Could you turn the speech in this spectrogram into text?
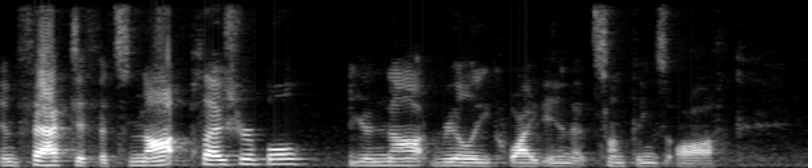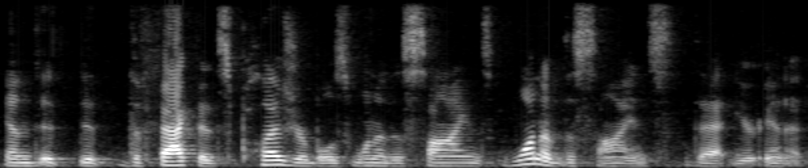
In fact, if it's not pleasurable, you're not really quite in it. Something's off. And it, it, the fact that it's pleasurable is one of the signs, one of the signs that you're in it.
